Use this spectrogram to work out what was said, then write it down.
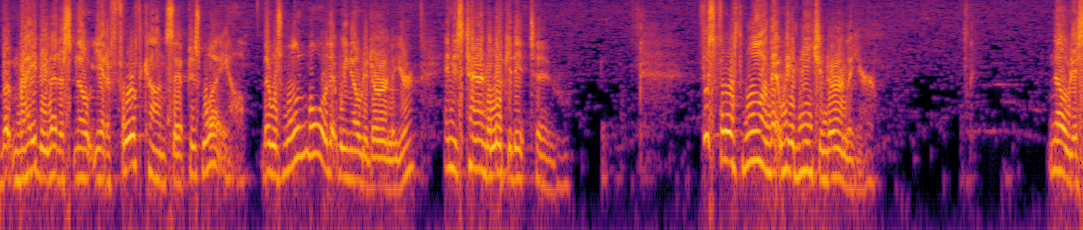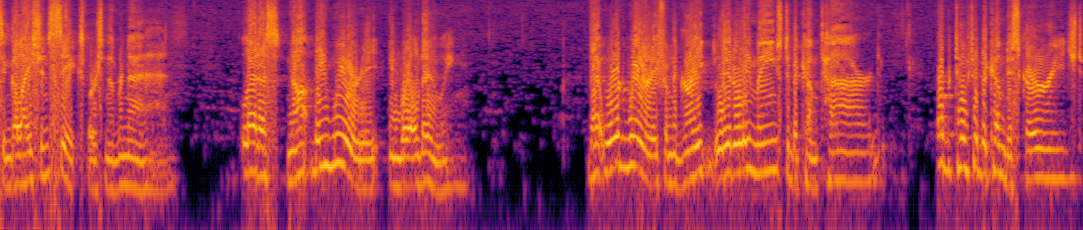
But maybe let us note yet a fourth concept as well. There was one more that we noted earlier, and it's time to look at it too. This fourth one that we had mentioned earlier. Notice in Galatians 6, verse number 9. Let us not be weary in well-doing. That word weary from the Greek literally means to become tired or to become discouraged.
